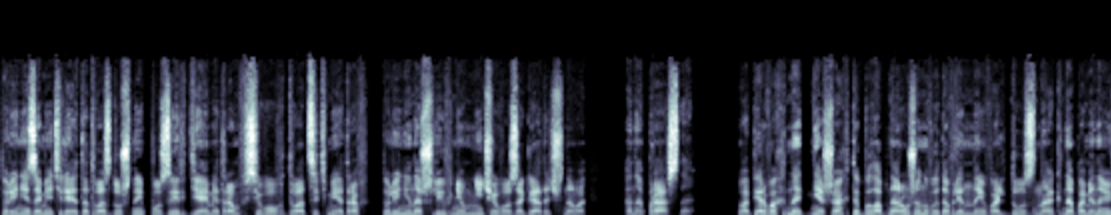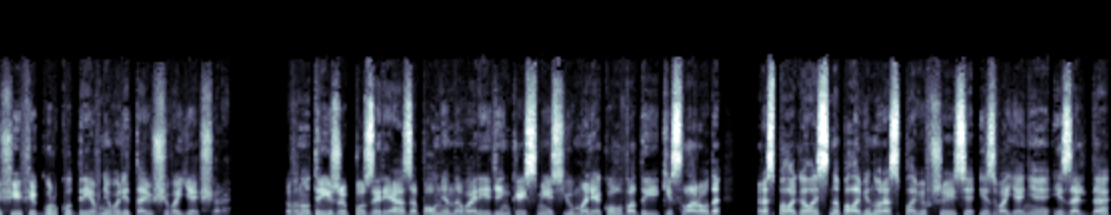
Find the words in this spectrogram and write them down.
то ли не заметили этот воздушный пузырь диаметром всего в 20 метров, то ли не нашли в нем ничего загадочного. А напрасно. Во-первых, на дне шахты был обнаружен выдавленный во льду знак, напоминающий фигурку древнего летающего ящера. Внутри же пузыря, заполненного реденькой смесью молекул воды и кислорода, располагалось наполовину расплавившееся изваяние изо льда,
